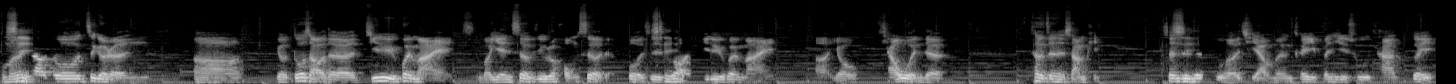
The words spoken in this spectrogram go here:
我们会知道说这个人呃有多少的几率会买什么颜色，比如说红色的，或者是多少几率会买啊、呃、有条纹的特征的商品，甚至是组合起来，我们可以分析出他对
